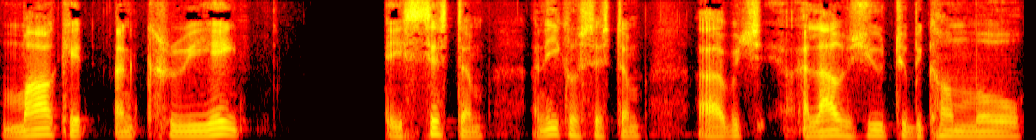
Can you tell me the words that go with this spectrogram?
market and create a system, an ecosystem, uh, which allows you to become more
